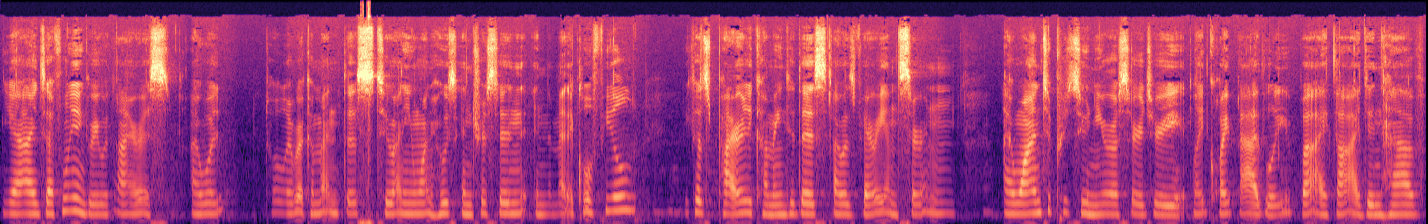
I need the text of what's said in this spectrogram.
Yeah, I definitely agree with Iris. I would totally recommend this to anyone who's interested in, in the medical field because prior to coming to this, I was very uncertain. I wanted to pursue neurosurgery like quite badly, but I thought I didn't have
